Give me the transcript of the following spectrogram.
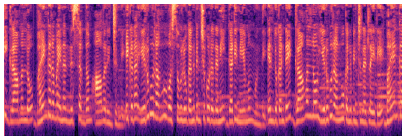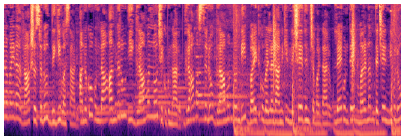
ఈ గ్రామంలో భయంకరమైన నిశ్శబ్దం ఆవరించింది. ఇక్కడ ఎరుపు రంగు వస్తువులు కనిపించకూడదని గటి నియమం ఉంది. ఎందుకంటే గ్రామంలో ఎరుపు రంగు కనిపించినట్లయితే భయంకరమైన రాక్షసుడు దిగి వస్తాడు. అనుకోకుండా అందరూ ఈ గ్రామంలో చిక్కుకున్నారు. గ్రామస్తులు గ్రామం నుండి బయటకు వెళ్ళడానికి నిషేధించబడ్డారు. లేకుంటే మరణం తెచ్చే నిపులు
